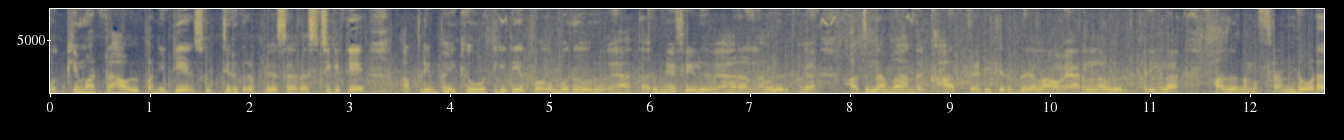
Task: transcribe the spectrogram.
முக்கியமாக ட்ராவல் பண்ணிகிட்டே சுற்றி இருக்கிற பிளேஸை ரசிச்சுக்கிட்டே அப்படி பைக்கை ஓட்டிக்கிட்டே போகும்போது ஒரு வே தருமே ஃபீல் வேறு லெவல் இருக்குங்க. அதுவும் இல்லாமல் அந்த காற்று அடிக்கிறது எல்லாம் வேறு லெவல் இருக்குது தெரியுங்களா? அதுவும் நம்ம ஃப்ரெண்டோட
